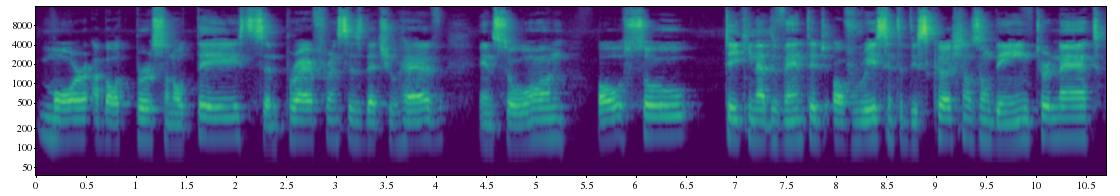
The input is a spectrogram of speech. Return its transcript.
more about personal tastes and preferences that you have, and so on. Also, taking advantage of recent discussions on the internet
